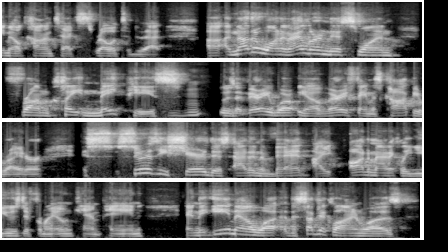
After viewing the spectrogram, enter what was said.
email context relative to that. Uh, another one, and I learned this one from Clayton Makepeace, who's a very you know very famous copywriter. As soon as he shared this at an event, I automatically used it for my own campaign. And the email was the subject line was.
